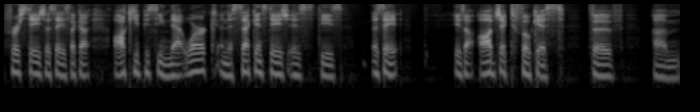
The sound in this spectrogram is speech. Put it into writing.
first stage? Let's say it's like a occupancy network, and the second stage is these. Let's say is an object-focused of um,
